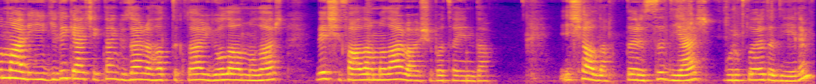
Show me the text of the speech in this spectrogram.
Bunlarla ilgili gerçekten güzel rahatlıklar, yol almalar ve şifalanmalar var Şubat ayında. İnşallah darısı diğer gruplara da diyelim.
